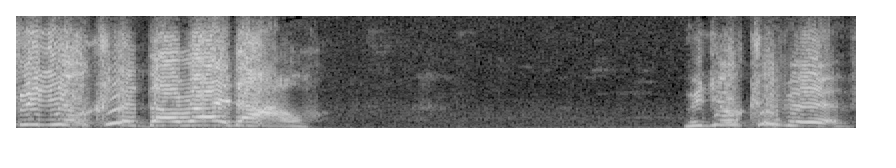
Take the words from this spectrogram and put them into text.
Video clip that right now. Video clip it.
